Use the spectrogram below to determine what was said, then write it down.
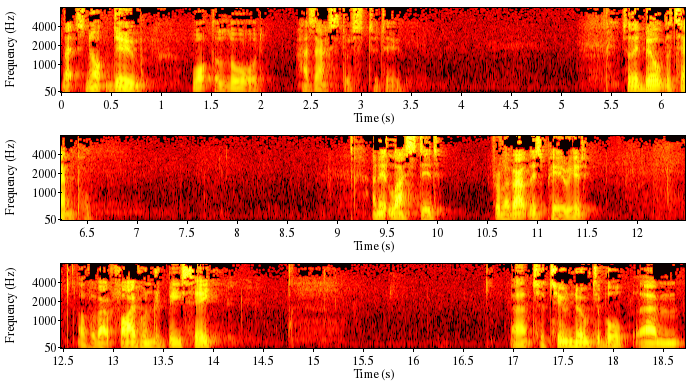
Let's not do what the Lord has asked us to do. So they built the temple. And it lasted from about this period of about 500 BC uh, to two notable um,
